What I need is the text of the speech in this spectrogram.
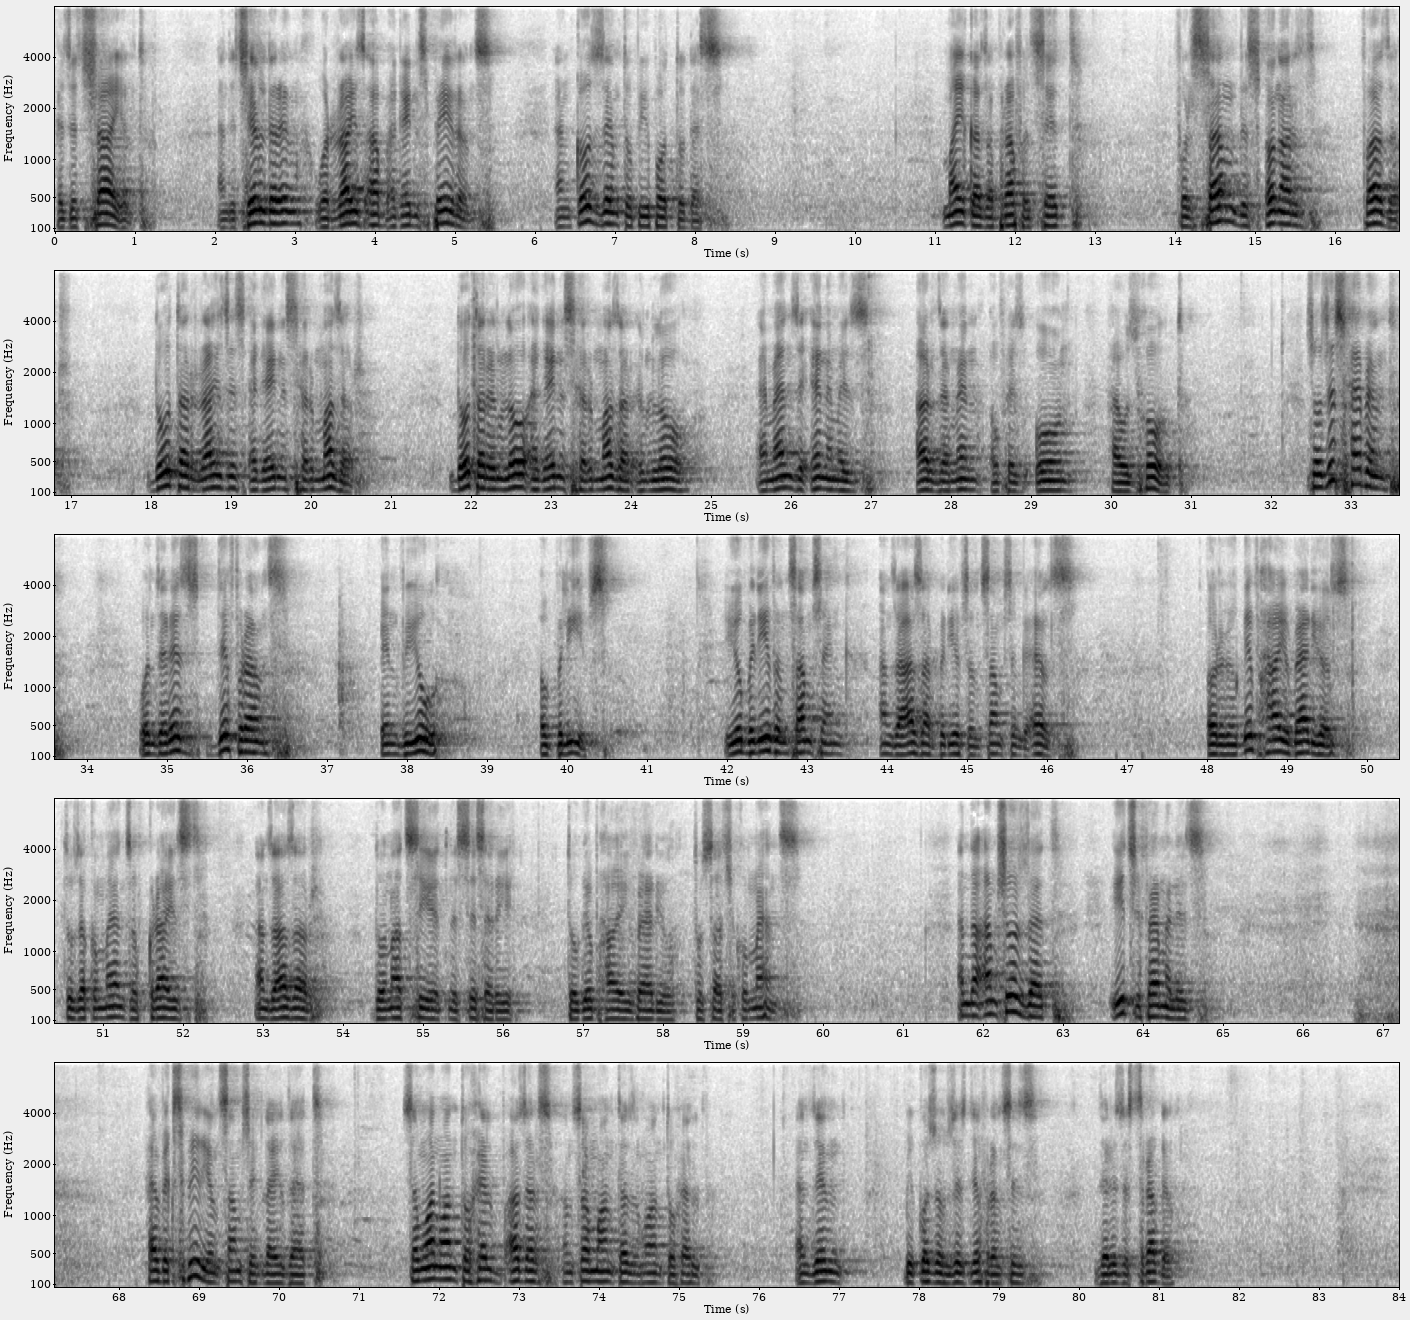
is a child, and the children will rise up against parents and cause them to be put to death. Micah the prophet said, For son dishonors father, daughter rises against her mother, daughter in law against her mother in law. Among the enemies are the men of his own household. So this happened when there is difference in view of beliefs. You believe in something and the other believes in something else. Or you give high values to the commands of Christ and the other do not see it necessary to give high value to such commands. And I'm sure that each families have experienced something like that. Someone want to help others and someone doesn't want to help. And then because of these differences, there is a struggle.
